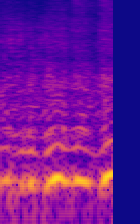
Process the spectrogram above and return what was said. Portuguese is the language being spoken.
Música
